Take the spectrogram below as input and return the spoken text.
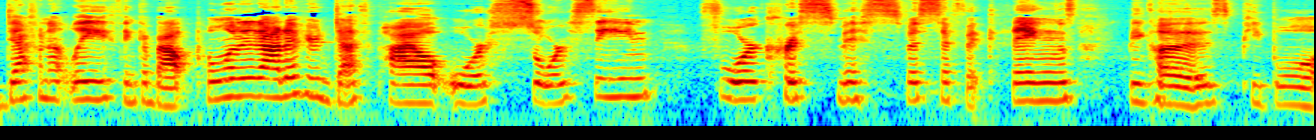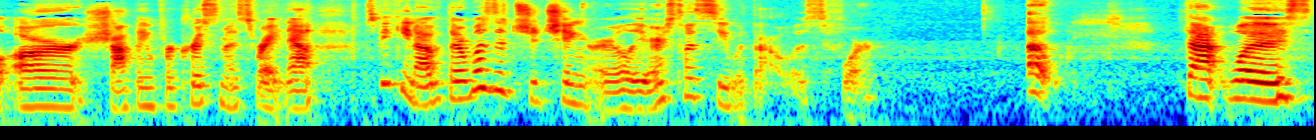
definitely think about pulling it out of your death pile or sourcing for Christmas specific things because people are shopping for Christmas right now. Speaking of, there was a cha-ching earlier, so let's see what that was for. Oh, that was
